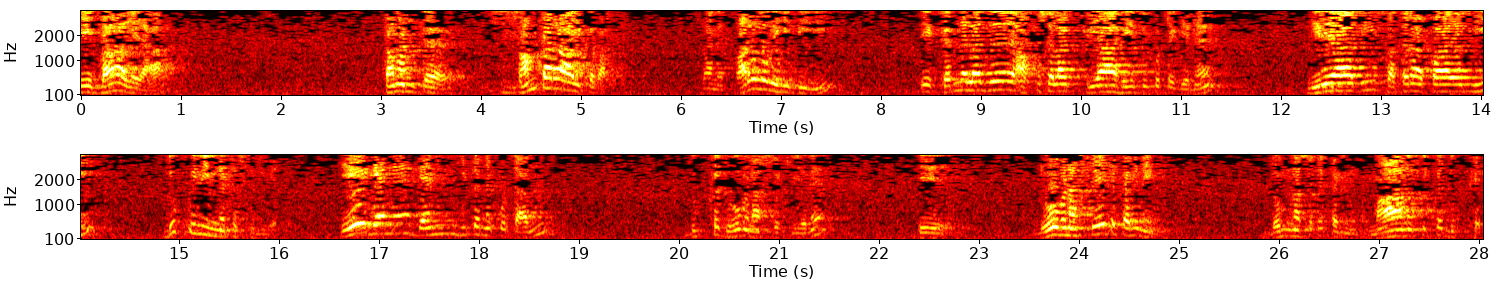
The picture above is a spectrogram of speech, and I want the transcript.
ඒ බාලයා තමන්ට සම්පරායිකව දැන් පරලොවෙහිදී ඒ කරන ලද අකුසල ක්‍රියා හේතු කොටගෙන නිර්යාදී සතර අපායන්හි දුක් විඳින්නට සිදුවේ. ඒ ගැන දැන් හිතන කොටන් දුක්ඛ දෝමනස්ස කියන ඒ දෝමනස්සයට පැමිණෙන. දුම්නසට පැමිණෙන. මානසික දුක්ඛය.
